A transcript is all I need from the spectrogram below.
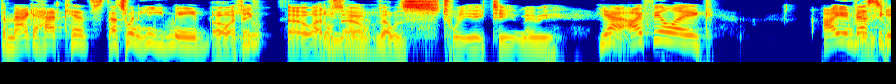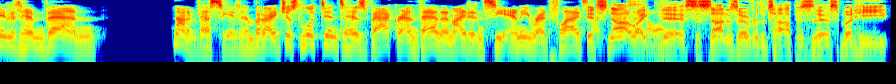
the MAGA hat kids. That's when he made. Oh, I think. He, oh, I don't know. That was 2018, maybe. Yeah. I feel like I investigated him then. Not investigated him, but I just looked into his background then, and I didn't see any red flags. It's like not like this. It's not as over the top as this, but he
